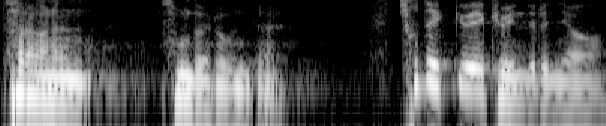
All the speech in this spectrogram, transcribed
사랑하는 성도 여러분들, 초대교회 교인들은요,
